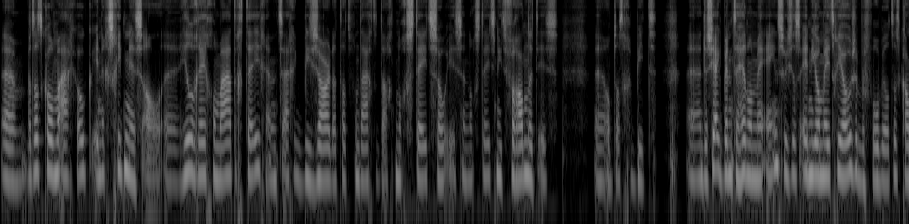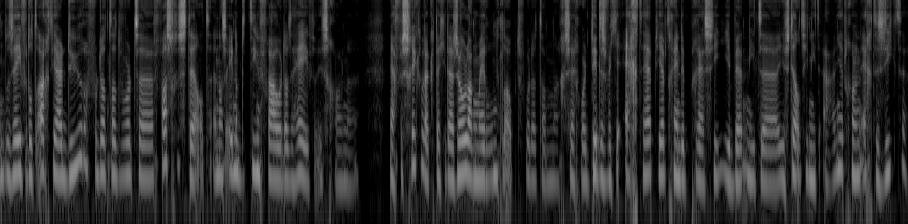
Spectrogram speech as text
Um, want dat komen we eigenlijk ook in de geschiedenis al uh, heel regelmatig tegen. En het is eigenlijk bizar dat dat vandaag de dag nog steeds zo is en nog steeds niet veranderd is. Uh, op dat gebied. Uh, dus ja, ik ben het er helemaal mee eens. Zoals als endometriose bijvoorbeeld. Dat kan zeven tot acht jaar duren voordat dat wordt uh, vastgesteld. En als één op de tien vrouwen dat heeft, dan is het gewoon ja, verschrikkelijk dat je daar zo lang mee rondloopt voordat dan gezegd wordt: dit is wat je echt hebt. Je hebt geen depressie, je, bent niet, je stelt je niet aan. Je hebt gewoon een echte ziekte.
